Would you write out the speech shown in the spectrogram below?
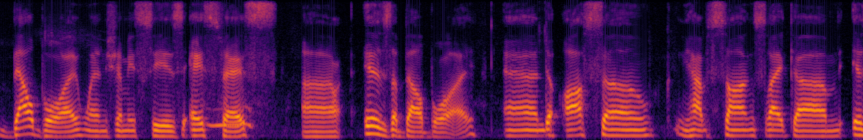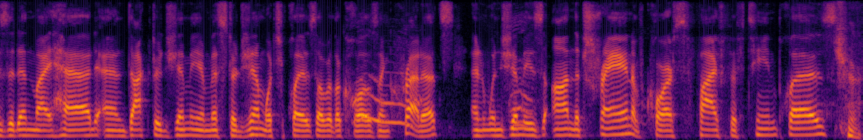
Bellboy when Jimmy sees Ace Face uh, is a bellboy. And also, you have songs like um, Is It In My Head and Dr. Jimmy and Mr. Jim, which plays over the closing credits. And when Jimmy's on the train, of course, 515 plays. Sure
